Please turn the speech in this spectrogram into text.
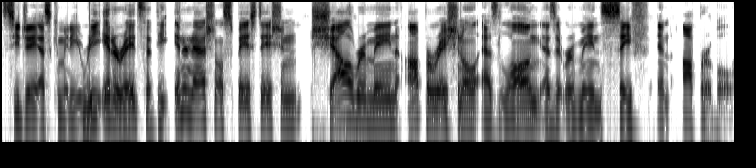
CJS committee, reiterates that the International Space Station shall remain operational as long as it remains safe and operable,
